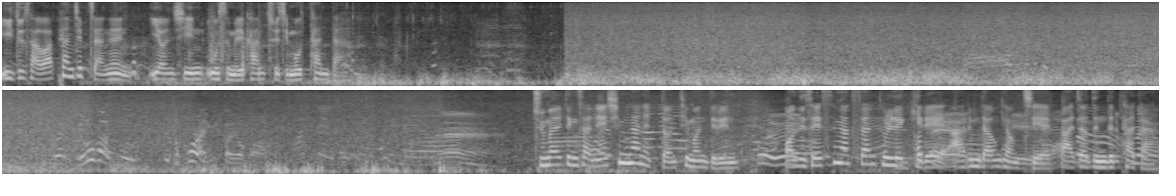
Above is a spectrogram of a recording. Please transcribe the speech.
이 주사와 편집장은 연신 웃음을 감추지 못한다. 여가 그 고속볼 아닙니까 여가? 네. 주말 등산에 심란했던 팀원들은 어느새 승악산 둘레길의 아름다운 경치에 빠져든 듯하다.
